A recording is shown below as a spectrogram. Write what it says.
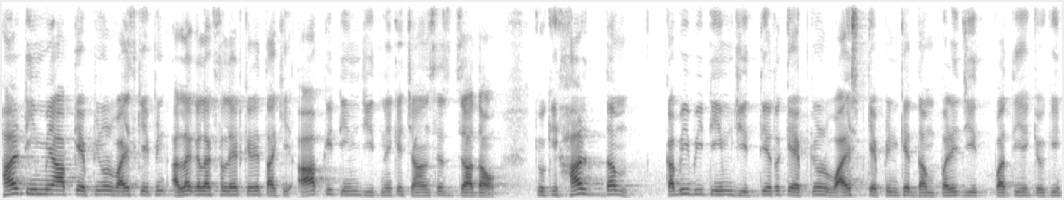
हर टीम में आप कैप्टन और वाइस कैप्टन अलग अलग सेलेक्ट करें, ताकि आपकी टीम जीतने के चांसेस ज़्यादा हो। क्योंकि हर दम कभी भी टीम जीतती है तो कैप्टन और वाइस कैप्टन के दम पर ही जीत पाती है, क्योंकि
